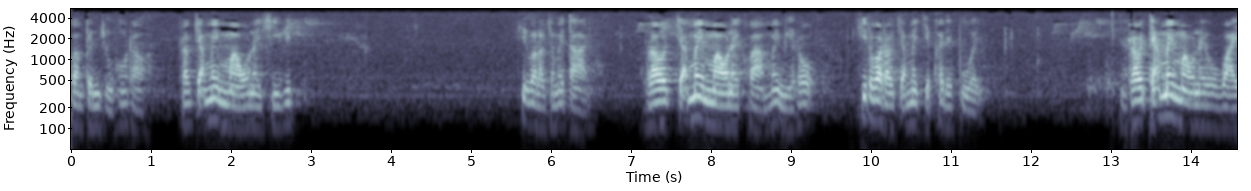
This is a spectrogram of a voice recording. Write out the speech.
ความเป็นอยู่ของเรา เราจะไม่เมาในชีวิต คิดว่าเราจะไม่ตาย เราจะไม่เมาในความไม่มีโรค คิดว่าเราจะไม่เจ็บไข้ได้ป่วยเราจะไม่เมาในวัย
